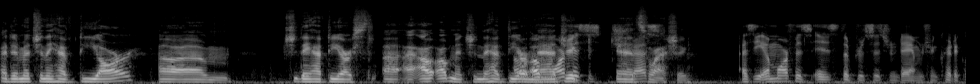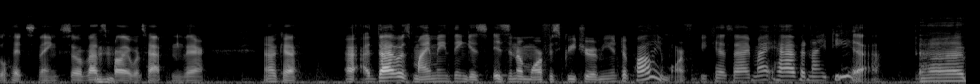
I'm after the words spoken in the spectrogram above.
I did mention they have DR. Um, they have DR. Uh, I- I'll, I'll mention they have DR Oh, magic Amorphous is and slashing. As see. amorphous is the precision damage and critical hits thing, so that's Mhm. probably what's happening there. Okay. Uh, uh, that was my main thing is is an amorphous creature immune to polymorph because I might have an idea. Uh,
